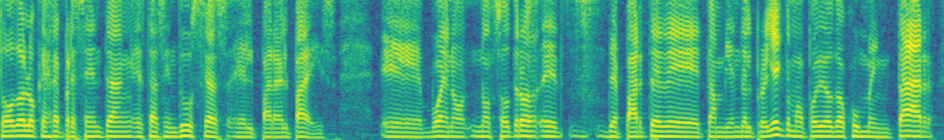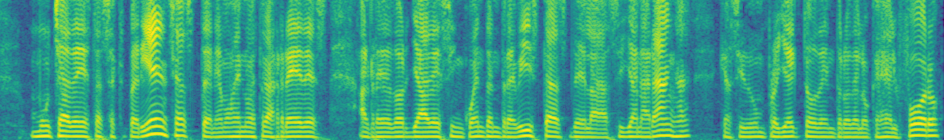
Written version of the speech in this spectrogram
todo lo que representan estas industrias el, para el país. Eh, bueno, nosotros eh, de parte de también del proyecto hemos podido documentar muchas de estas experiencias. Tenemos en nuestras redes alrededor ya de 50 entrevistas de la Silla Naranja, que ha sido un proyecto dentro de lo que es el foro.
